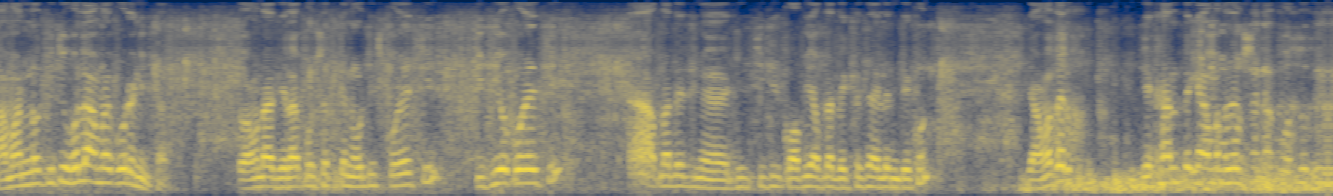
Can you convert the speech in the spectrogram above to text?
সামান্য কিছু হলে আমরা করে নিতাম। তো আমরা জেলা পরিষদকে নোটিশ করেছি চিঠিও করেছি। হ্যাঁ, আপনাদের চিঠির কপি আপনারা দেখতে চাইলেন দেখুন। যে আমাদের যেখান থেকে আমাদের কতদিন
